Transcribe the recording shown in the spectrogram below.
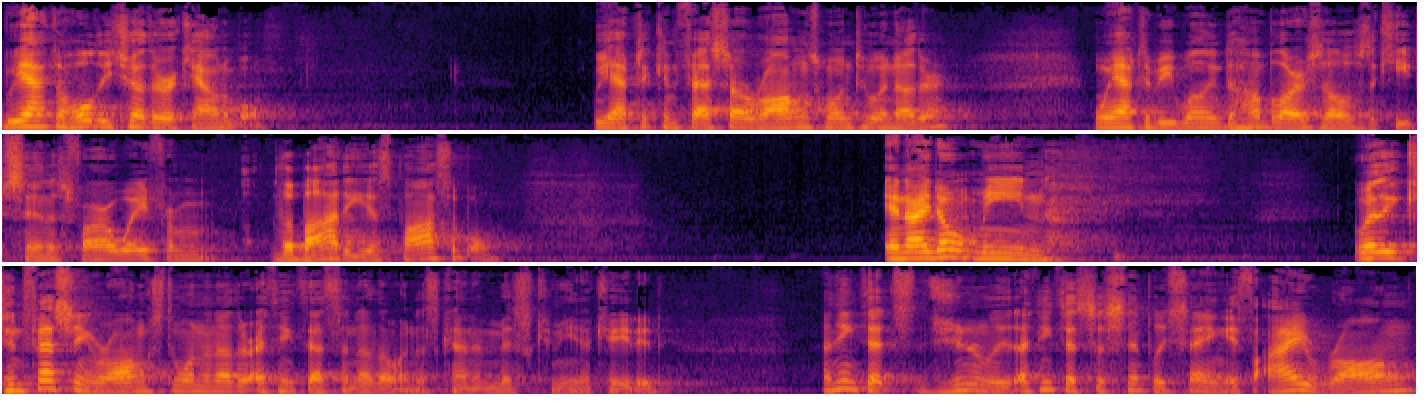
We have to hold each other accountable. We have to confess our wrongs one to another. We have to be willing to humble ourselves to keep sin as far away from the body as possible. And I don't mean, well, confessing wrongs to one another, I think that's another one that's kind of miscommunicated. I think that's generally, I think that's just simply saying if I wrong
